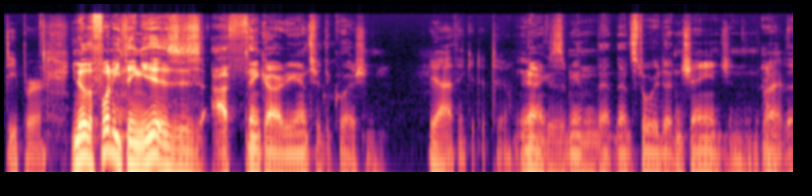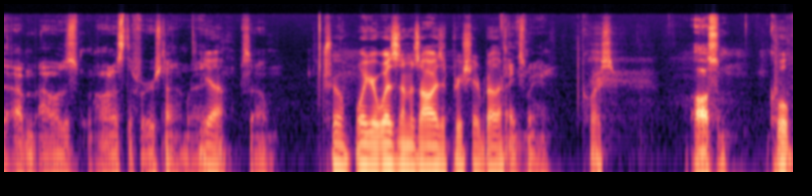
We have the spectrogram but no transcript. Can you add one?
deeper. You know, the funny thing is, is I think I already answered the question. Yeah, I think you did too. Yeah, because I mean that, that story doesn't change, and I- I, I was honest the first time, right? Yeah, So true. Well, your wisdom is always appreciated, brother. thanks, man. Of course. Awesome. Cool.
